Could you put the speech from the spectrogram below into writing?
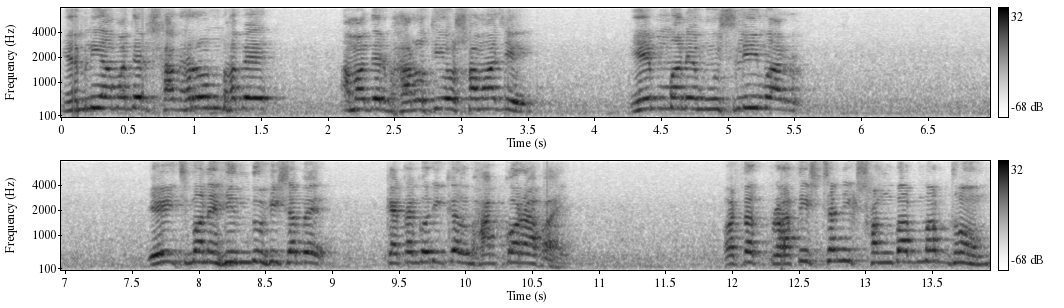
এমনি আমাদের সাধারণভাবে আমাদের ভারতীয় সমাজে এম মানে মুসলিম আর এইচ মানে হিন্দু হিসাবে ক্যাটাগরিক্যাল ভাগ করা হয়। অর্থাৎ প্রাতিষ্ঠানিক সংবাদ মাধ্যম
